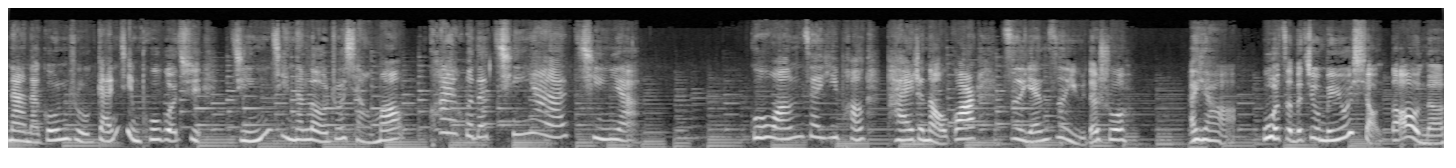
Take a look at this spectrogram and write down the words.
娜娜公主赶紧扑过去，紧紧地搂住小猫，快活地亲呀亲呀。国王在一旁拍着脑瓜，自言自语的说：“哎呀！”我怎么就没有想到呢？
